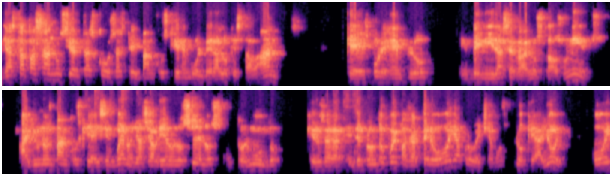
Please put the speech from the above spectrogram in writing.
Ya está pasando ciertas cosas que hay bancos quieren volver a lo que estaba antes, que es, por ejemplo, venir a cerrar en los Estados Unidos. Hay unos bancos que ya dicen, bueno, ya se abrieron los cielos en todo el mundo, quiero cerrar. De pronto puede pasar, pero hoy aprovechemos lo que hay hoy. Hoy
